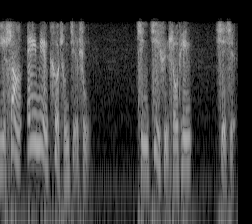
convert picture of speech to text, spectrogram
以上 A 面课程结束，请继续收听，谢谢。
